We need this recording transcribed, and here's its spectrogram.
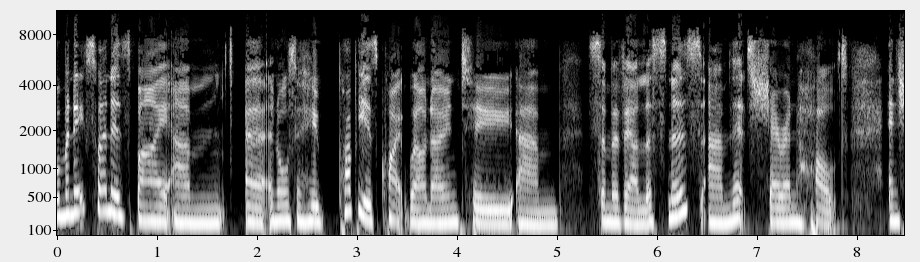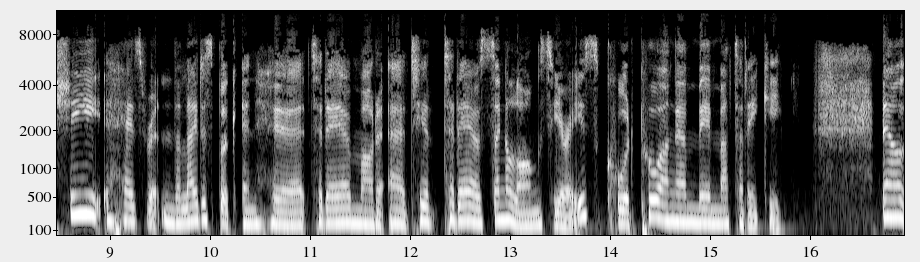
Well, my next one is by um, uh, an author who probably is quite well known to um, some of our listeners. Um, that's Sharon Holt, and she has written the latest book in her Te Reo, uh, Te, sing along series called Puanga me Matariki. Now,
